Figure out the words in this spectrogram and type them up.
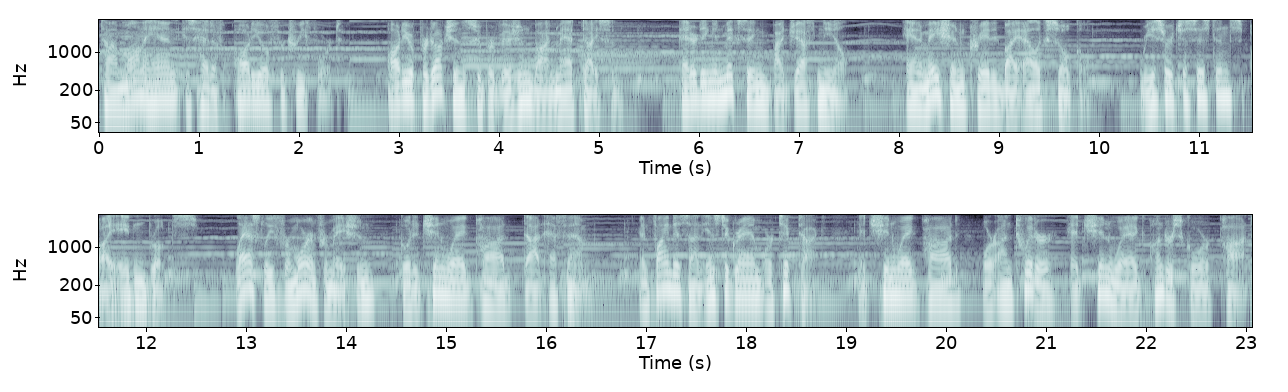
Tom Monahan is head of audio for Treefort. Audio production supervision by Matt Dyson. Editing and mixing by Jeff Neal. Animation created by Alex Sokol. Research assistance by Aidan Brooks. Lastly, for more information, go to chinwagpod.fm and find us on Instagram or TikTok at chinwagpod or on Twitter at chinwag underscore pod.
